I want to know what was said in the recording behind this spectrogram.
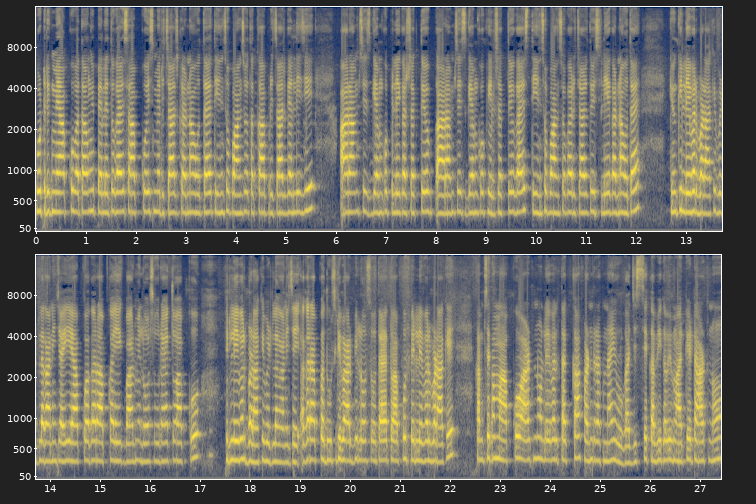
वो ट्रिक मैं आपको बताऊँगी। पहले तो गैस आपको इसमें रिचार्ज करना होता है। तीन सौ तक का आप रिचार्ज कर लीजिए। आराम से इस गेम को प्ले कर सकते हो। आराम से इस गेम को खेल सकते हो गैस तीन सौ का रिचार्ज तो इसलिए करना होता है, क्योंकि लेवल बढ़ा के बिट लगानी चाहिए आपको। अगर आपका एक बार में लॉस हो रहा है तो आपको फिर लेवल बढ़ा के बिट लगानी चाहिए। अगर आपका दूसरी बार भी लॉस होता है तो आपको फिर लेवल बढ़ा के कम से कम आपको आठ नौ लेवल तक का फंड रखना ही होगा, जिससे कभी कभी मार्केट आठ नौ,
